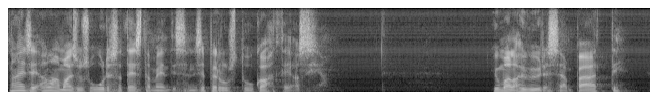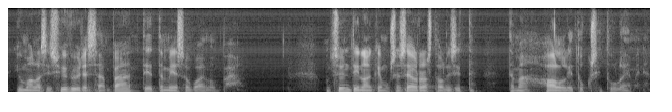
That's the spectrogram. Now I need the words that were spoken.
Naisen alamaisuus Uudessa testamentissa, niin se perustuu kahteen asiaan. Jumala hyvyydessään päätti, Jumala siis hyvyydessään päätti, että mies on vaimon pää. Mutta syntiinlankemuksen seurausta oli sitten tämä hallituksi tuleminen.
